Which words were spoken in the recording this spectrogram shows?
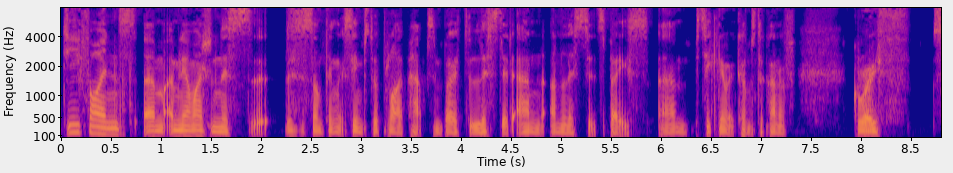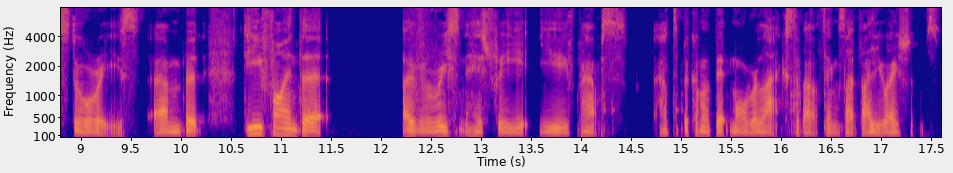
Do you find? Um, I mean, I imagine this uh, this is something that seems to apply perhaps in both the listed and unlisted space, um, particularly when it comes to kind of growth stories. Um, but do you find that over recent history, you've perhaps had to become a bit more relaxed about things like valuations?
